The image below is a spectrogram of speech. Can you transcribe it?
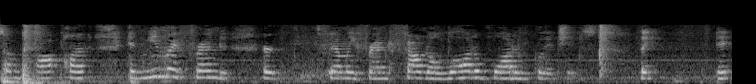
some prop hunt, and me and my friend or family friend found a lot of lot of glitches, like i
